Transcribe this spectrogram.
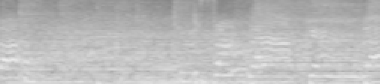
It's stand back and back.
